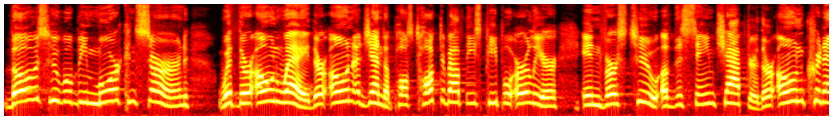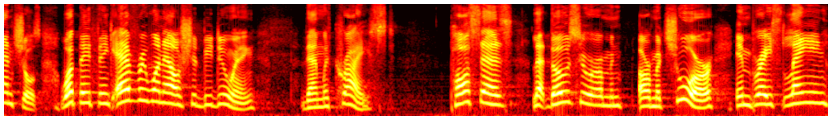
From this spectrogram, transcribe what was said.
those who will be more concerned with their own way, their own agenda. Paul's talked about these people earlier in verse 2 of this same chapter, their own credentials, what they think everyone else should be doing, than with Christ. Paul says, Let those who are, are mature embrace laying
